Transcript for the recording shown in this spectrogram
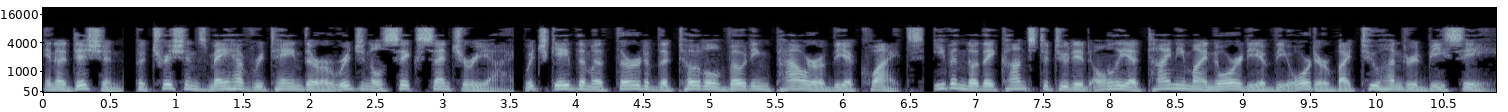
In addition, patricians may have retained their original six centuriae, which gave them a third of the total voting power of the equites, even though they constituted only a tiny minority of the order by 200 BC.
